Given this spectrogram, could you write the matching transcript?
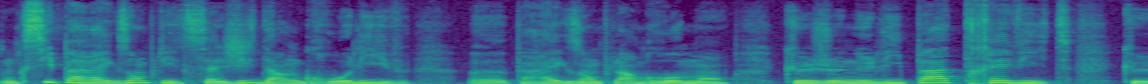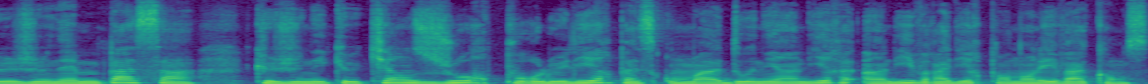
Donc si par exemple il s'agit d'un gros livre, euh, par exemple un roman, que je ne lis pas très vite, que je n'aime pas ça, que je n'ai que 15 jours pour le lire parce qu'on m'a donné un, un livre à lire pendant les vacances,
